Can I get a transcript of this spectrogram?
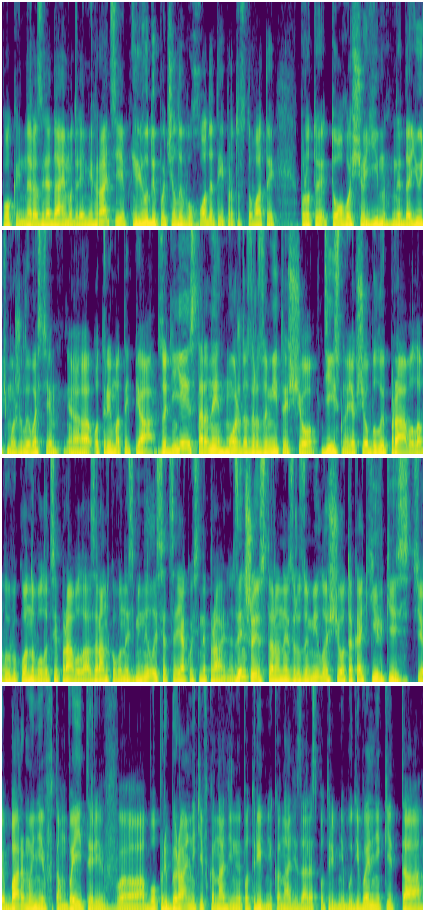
поки не розглядаємо для імміграції, і люди почали виходити і протестувати проти того, що їм не дають можливості е, отримати піар. З однієї сторони можна зрозуміти, що дійсно, якщо були правила, ви виконували ці правила, а зранку вони змінилися, це якось неправильно. З іншої сторони, зрозуміло, що така кількість барменів, там вейтерів е, або прибиральників Канаді не потрібні. Канаді зараз потрібні будівельники та е,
